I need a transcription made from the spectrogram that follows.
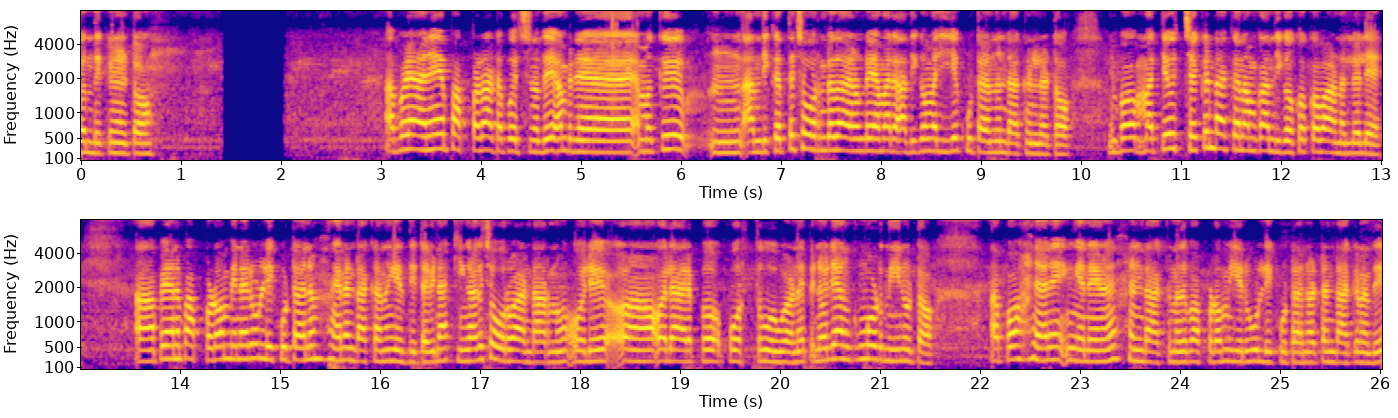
വന്നിക്കണം കേട്ടോ അപ്പോൾ ഞാൻ പപ്പടാട്ടോ പൊരിച്ചത്. പിന്നെ നമുക്ക് അന്തിക്കത്തെ ചോറിന്റെതായതുകൊണ്ട് ഞാൻ അധികം വലിയ കൂട്ടാനൊന്നും ഉണ്ടാക്കണില്ല കേട്ടോ ഇപ്പോൾ മറ്റേ ഉച്ചയ്ക്ക് ഉണ്ടാക്കാൻ നമുക്ക് അന്തിക്കൊക്കെ വേണമല്ലോ അല്ലേ അപ്പോൾ ഞാൻ പപ്പടവും പിന്നെ ഒരു ഉള്ളിക്കൂട്ടാനും അങ്ങനെ ഉണ്ടാക്കാമെന്ന് കരുതിയിട്ട് പിന്നെ അക്കിങ്ങാക്ക് ചോറ് വേണ്ടായിരുന്നു ഓൽ ഓലാരപ്പോൾ ഓല പുറത്ത് പോവുകയാണ് പിന്നെ ഓൽ ഞങ്ങൾക്കും കൊടുന്നീനു കേട്ടോ അപ്പോൾ ഞാൻ ഇങ്ങനെയാണ് ഉണ്ടാക്കുന്നത് പപ്പടവും ഈ ഒരു ഉള്ളിക്കൂട്ടാനുമായിട്ട് ഉണ്ടാക്കുന്നത്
